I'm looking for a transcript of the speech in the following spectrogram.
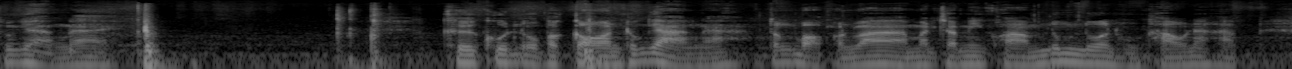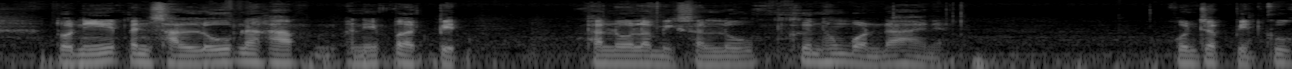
ทุกอย่างได้ คือคุณอุปกรณ์ทุกอย่างนะ ต้องบอกก่อนว่ามันจะมีความนุ่มนวลของเขานะครับ ตัวนี้เป็นซันรูฟนะครับ อันนี้เปิดปิดพาโนรามิกซันรูฟขึ้นข้างบนได้เนี่ย คุณจะปิดคุณ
